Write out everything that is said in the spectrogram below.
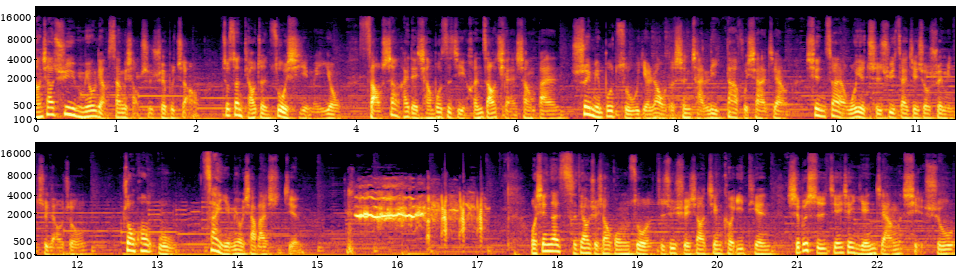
躺下去没有两三个小时睡不着，就算调整作息也没用，早上还得强迫自己很早起来上班，睡眠不足也让我的生产力大幅下降。现在我也持续在接受睡眠治疗中。状况五，再也没有下班时间。我现在辞掉学校工作，只去学校兼课一天，时不时接一些演讲、写书，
